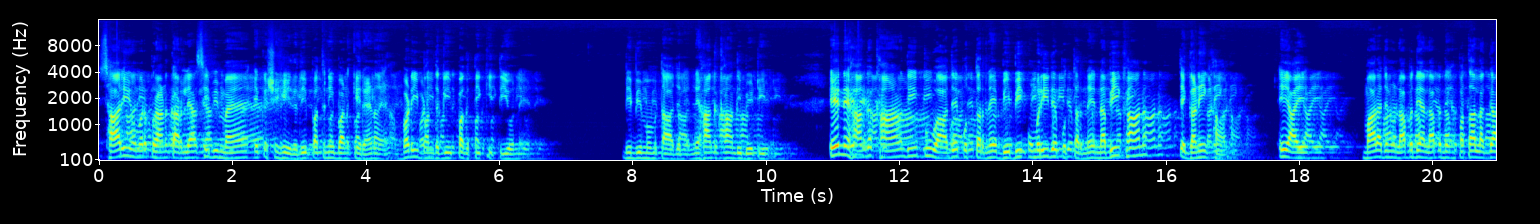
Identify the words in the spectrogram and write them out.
ਸਾਰੀ ਉਮਰ ਪ੍ਰਾਣ ਕਰ ਲਿਆ ਸੀ ਵੀ ਮੈਂ ਇੱਕ ਸ਼ਹੀਦ ਦੀ ਪਤਨੀ ਬਣ ਕੇ ਰਹਿਣਾ ਆ। ਬੜੀ ਬੰਦਗੀ, ਭਗਤੀ ਕੀਤੀ ਉਹਨੇ। ਬੀਬੀ ਮਮਤਾਜ ਨੇ, ਨਿਹੰਗ ਖਾਨ ਦੀ ਬੇਟੀ ਨੇ। ਇਹ ਨਿਹੰਗ ਖਾਨ ਦੀ ਭੂਆ ਦੇ ਪੁੱਤਰ ਨੇ, ਬੀਬੀ ਉਮਰੀ ਦੇ ਪੁੱਤਰ ਨੇ, ਨਬੀ ਖਾਨ ਤੇ ਗਣੀ ਖਾਨ। ਇਹ ਆਏ। ਮਹਾਰਾਜ ਨੂੰ ਲੱਭਦਿਆਂ ਲੱਭਦਿਆਂ ਪਤਾ ਲੱਗਾ,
